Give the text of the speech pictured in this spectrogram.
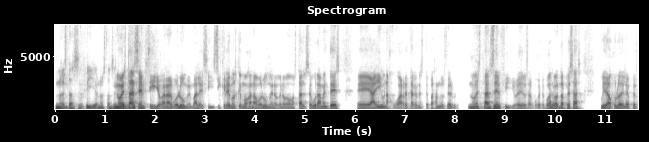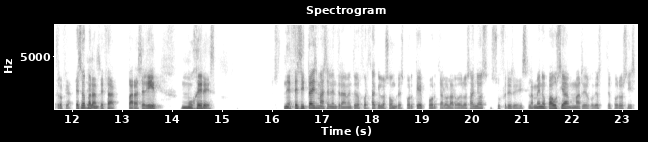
No es tan sencillo, no es tan sencillo. No es tan sencillo ganar volumen, ¿vale? Si, si creemos que hemos ganado volumen o que nos vamos tal, seguramente es eh, ahí una jugarreta que nos esté pasando el cerebro. No es tan sencillo, ¿eh? O sea, porque te puedes levantar pesas, cuidado con lo de la hipertrofia. Eso para empezar. Para seguir, mujeres, necesitáis más el entrenamiento de fuerza que los hombres. ¿Por qué? Porque a lo largo de los años sufriréis la menopausia, más riesgo de osteoporosis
